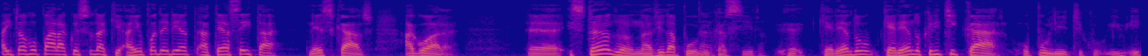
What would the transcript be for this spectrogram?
Ah, então eu vou parar com isso daqui. Aí eu poderia até aceitar, nesse caso. Agora, é, estando na vida Não, é pública, possível. é, querendo, querendo criticar o político, e, e,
